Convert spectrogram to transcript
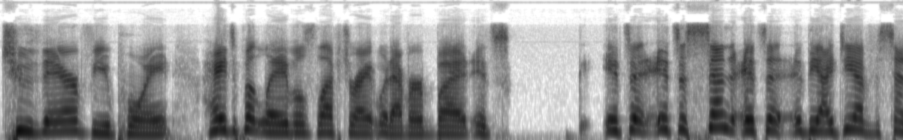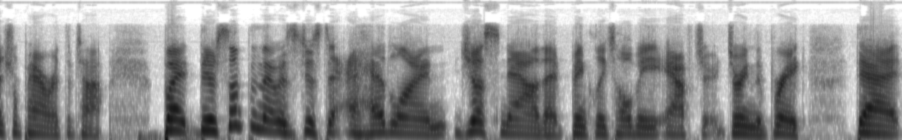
to their viewpoint. I hate to put labels left, right, whatever, but it's it's a it's a center it's a the idea of central power at the top. But there's something that was just a, a headline just now that Binkley told me after during the break that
